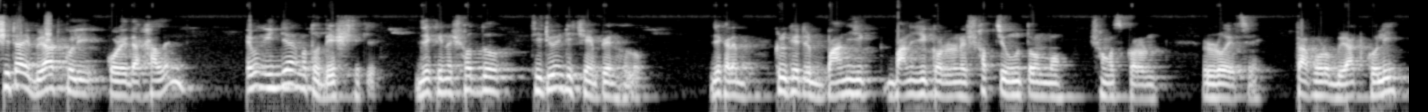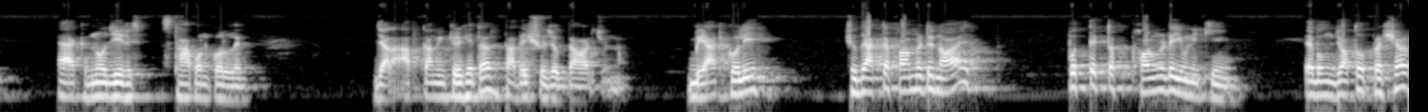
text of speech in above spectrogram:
সেটাই বিরাট কোহলি করে দেখালেন এবং ইন্ডিয়ার মতো দেশ থেকে, যে কিনা সদ্য টি টোয়েন্টি চ্যাম্পিয়ন হলো। যেখানে ক্রিকেটের বাণিজ্যিক, বাণিজ্যিকরণের সবচেয়ে অন্যতম সংস্করণ রয়েছে। তারপরও বিরাট কোহলি এক নজির স্থাপন করলেন যারা আপকামিং ক্রিকেটার তাদের সুযোগ দেওয়ার জন্য। বিরাট কোহলি শুধু একটা ফর্মেটে নয়, প্রত্যেকটা ফর্মেটেই উনি কিং এবং যত প্রেশার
